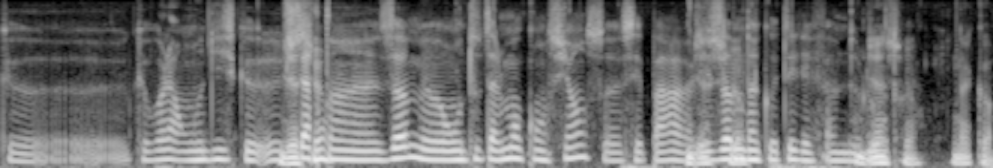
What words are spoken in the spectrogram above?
que, que voilà, on dise que Bien certains hommes ont totalement conscience, c'est pas Bien les sûr. hommes d'un côté, les femmes de Bien l'autre. sûr, d'accord.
